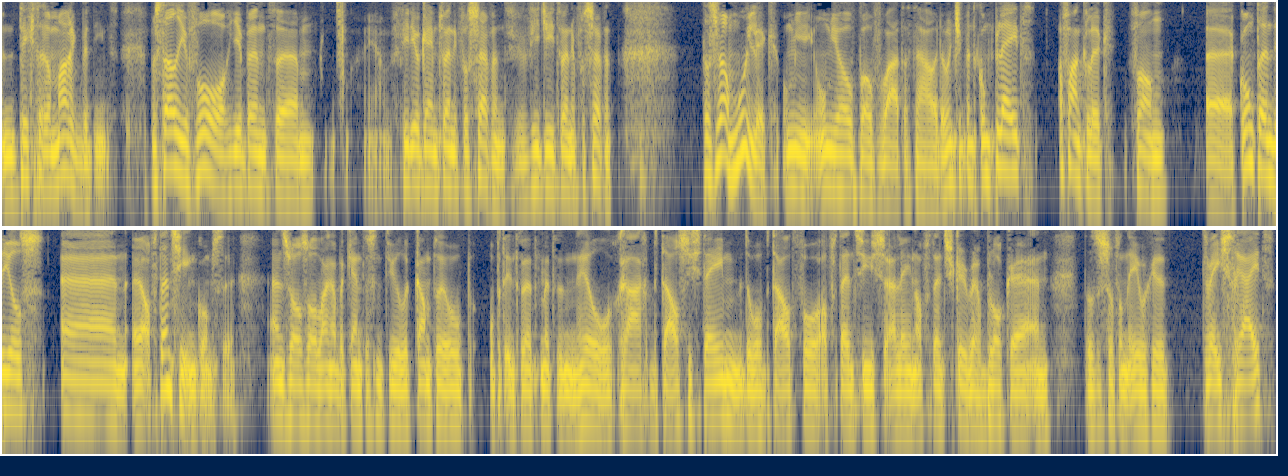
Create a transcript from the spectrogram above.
een, dichtere markt bedient. Maar stel je voor, je bent um, ja, videogame 24-7, VG 24-7. Dat is wel moeilijk om je, om je hoofd boven water te houden. Want je bent compleet afhankelijk van uh, content deals en uh, advertentieinkomsten. En zoals al langer bekend is natuurlijk, kampen op, op het internet met een heel raar betaalsysteem. Er wordt betaald voor advertenties. Alleen advertenties kun je weer blokken. En dat is een soort van eeuwige tweestrijd.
